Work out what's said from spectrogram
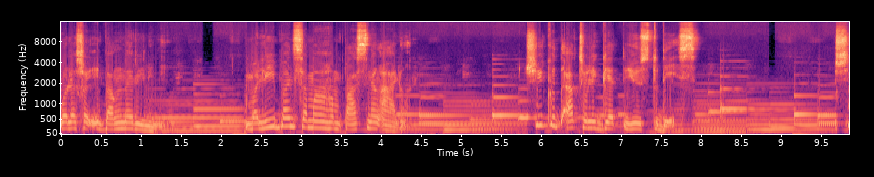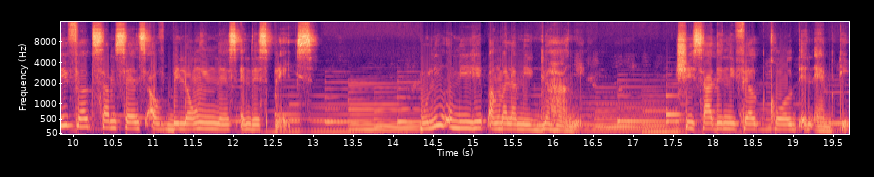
Wala siyang ibang narinig maliban sa mga hampas ng alon. She could actually get used to this. She felt some sense of belongingness in this place. Muling umihip ang malamig na hangin. She suddenly felt cold and empty.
